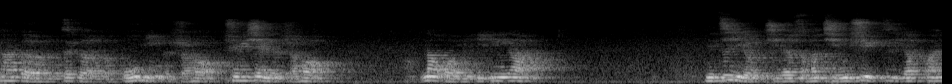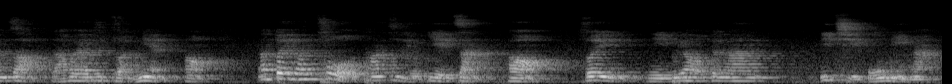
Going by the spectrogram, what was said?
他的这个无名的时候、缺陷的时候，那我们一定要，你自己有起了什么情绪，自己要关照，然后要去转念，啊，那对方错，他自己有业障。啊，所以你不要跟他一起无名啊。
